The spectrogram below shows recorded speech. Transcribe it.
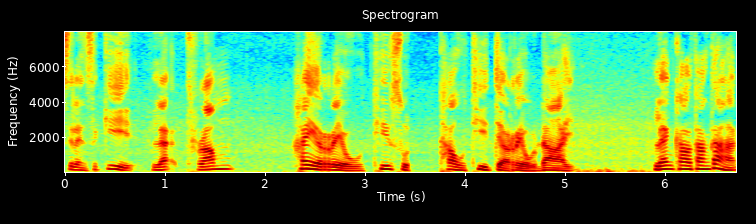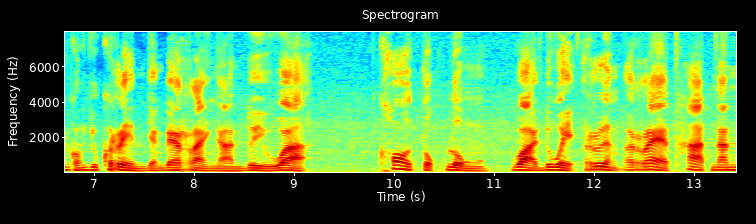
เซเลนสกี้และทรัมป์ให้เร็วที่สุดเท่าที่จะเร็วได้ แหล่งข่าวทางทหารของยูเครนยังได้รายงานด้วยว่า ข้อตกลงว่าด้วยเรื่องแร่ธาตุนั้น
